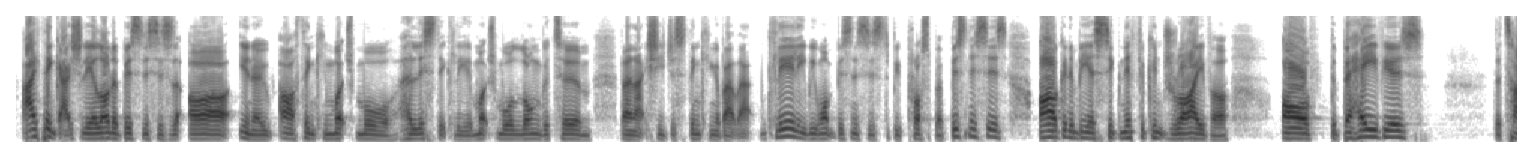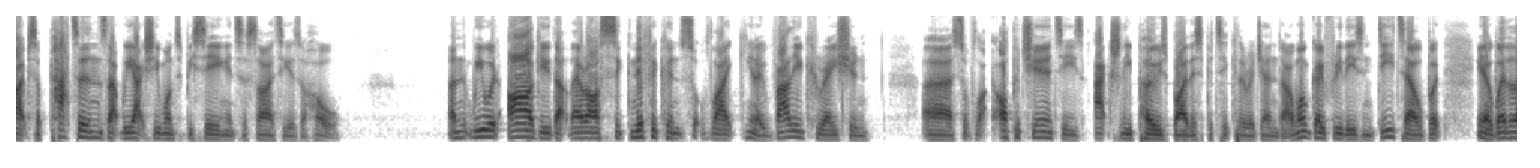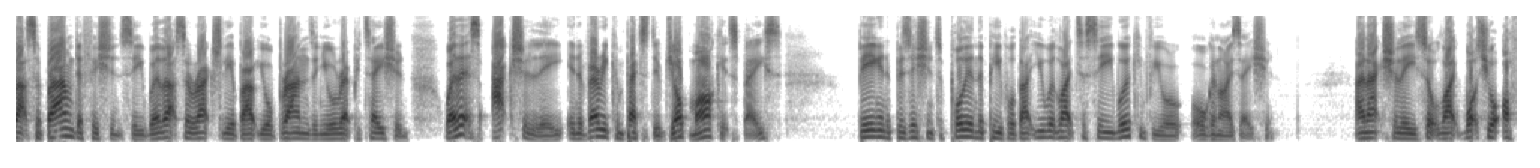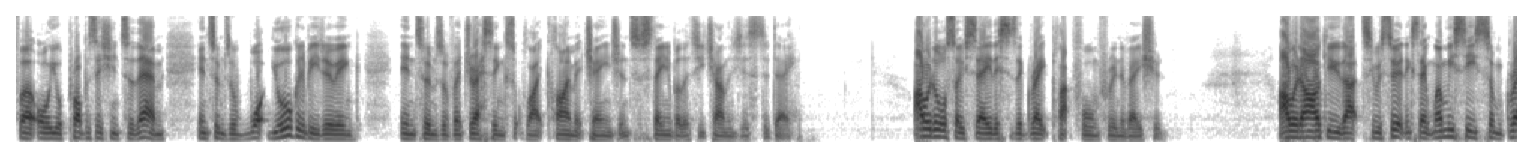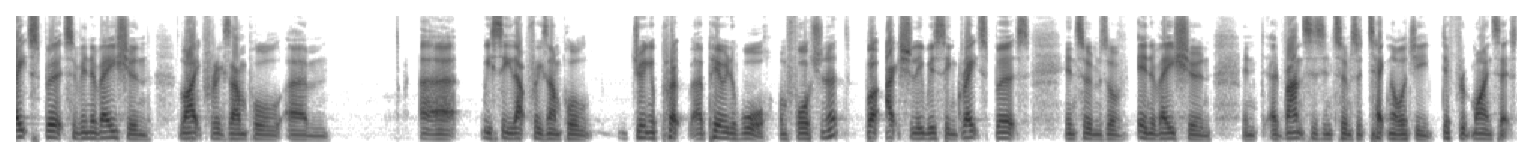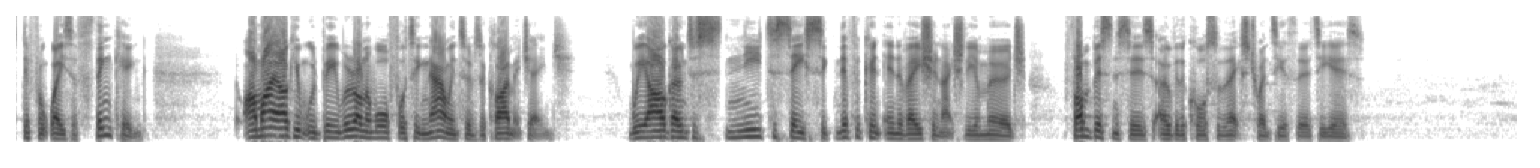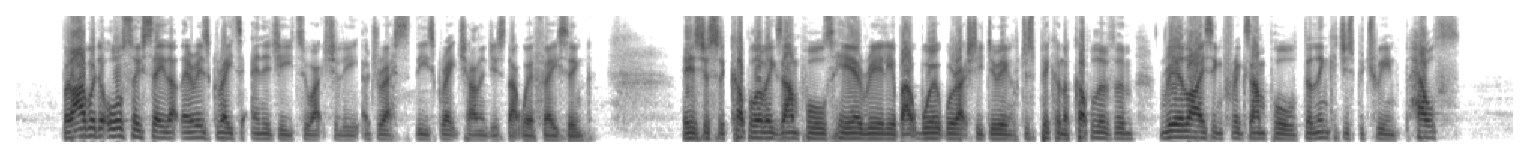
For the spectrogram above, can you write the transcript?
I think actually a lot of businesses are, you know, are thinking much more holistically and much more longer term than actually just thinking about that. Clearly, we want businesses to be prosper. Businesses are going to be a significant driver of the behaviors, the types of patterns that we actually want to be seeing in society as a whole. And we would argue that there are significant sort of like, you know, value creation uh, sort of like opportunities actually posed by this particular agenda. I won't go through these in detail, but you know whether that's around efficiency, whether that's actually about your brand and your reputation, whether it's actually in a very competitive job market space, being in a position to pull in the people that you would like to see working for your organization. And actually, sort of like, what's your offer or your proposition to them in terms of what you're going to be doing in terms of addressing sort of like climate change and sustainability challenges today? I would also say this is a great platform for innovation. I would argue that to a certain extent, when we see some great spurts of innovation, like for example, um, uh, we see that, for example, during a, a, period of war, unfortunate, but actually we're seeing great spurts in terms of innovation and advances in terms of technology, different mindsets, different ways of thinking. Uh, my argument would be we're on a war footing now in terms of climate change we are going to need to see significant innovation actually emerge from businesses over the course of the next 20 or 30 years. But I would also say that there is greater energy to actually address these great challenges that we're facing. Here's just a couple of examples here, really, about work we're actually doing. I'll just pick on a couple of them. Realizing, for example, the linkages between health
